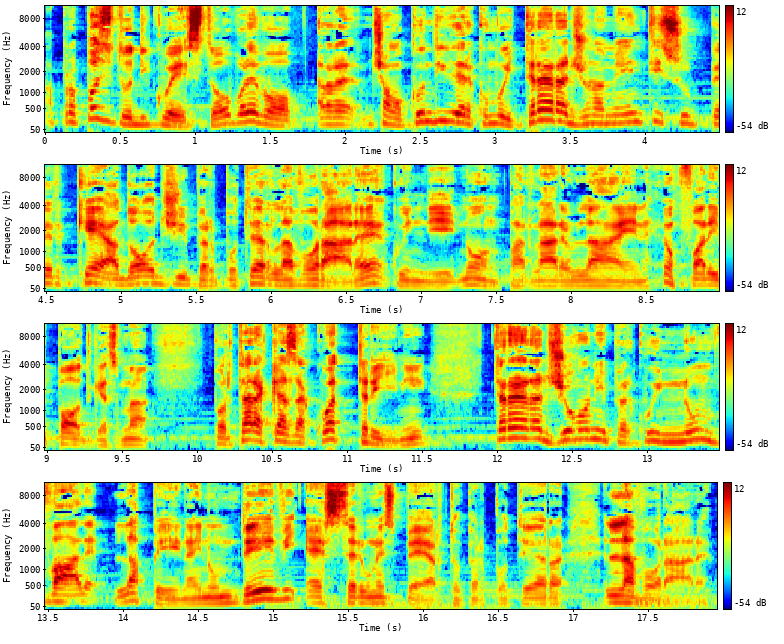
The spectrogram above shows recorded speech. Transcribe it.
a proposito di questo, volevo diciamo, condividere con voi tre ragionamenti sul perché ad oggi per poter lavorare, quindi non parlare online o fare i podcast, ma portare a casa quattrini, tre ragioni per cui non vale la pena e non devi essere un esperto per poter lavorare.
